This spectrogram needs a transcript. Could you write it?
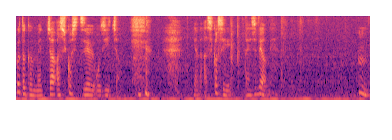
風太くんめっちゃ足腰強いおじいちゃん。いや足腰大事だよね。うん。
